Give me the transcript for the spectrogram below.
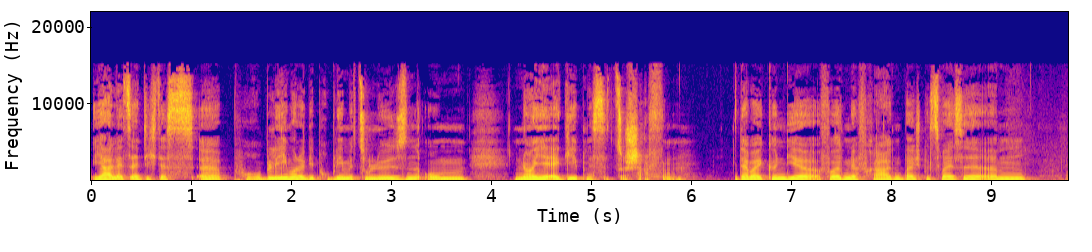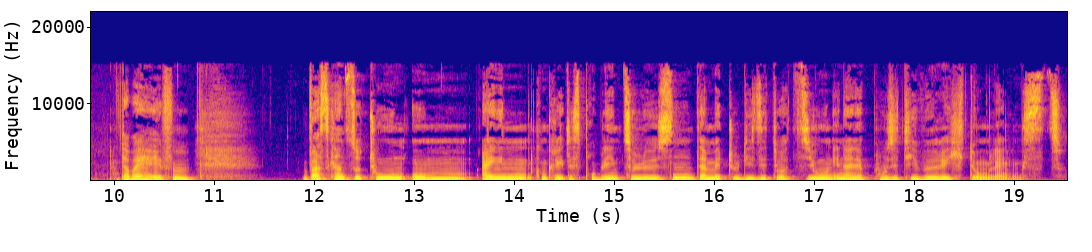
ja letztendlich das äh, Problem oder die Probleme zu lösen, um neue Ergebnisse zu schaffen. Dabei können dir folgende Fragen beispielsweise ähm, dabei helfen. Was kannst du tun, um ein konkretes Problem zu lösen, damit du die Situation in eine positive Richtung lenkst?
